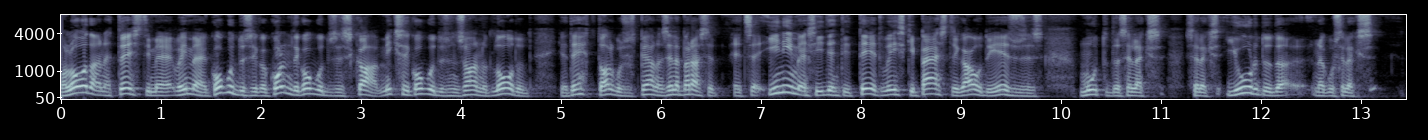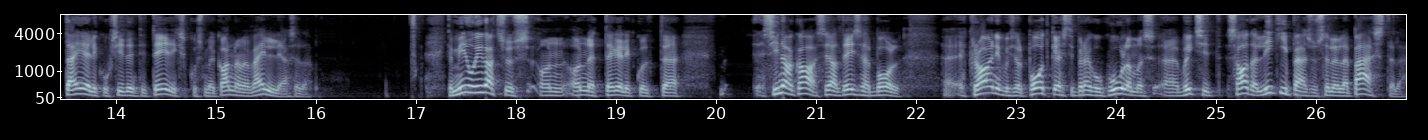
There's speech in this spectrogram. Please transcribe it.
ma loodan, et tõesti me võime kogudusega, 3D koguduses ka, miks see kogudus on saanud loodud ja tehtud algusest peale, sellepärast et, et see inimese identiteet võikski pääste kaudu Jeesuses muutuda selleks, selleks juurduda nagu selleks täielikuks identiteediks, kus me kanname välja seda ja minu igatsus on, on, et tegelikult äh, sina ka seal teisel pool äh, ekraani või seal podcast'i praegu kuulamas äh, võiksid saada ligipääsu sellele päästele.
